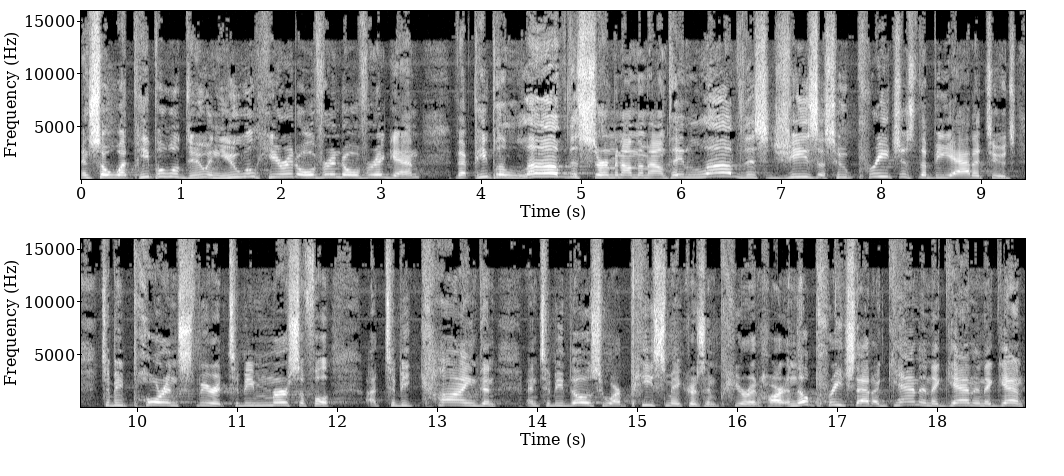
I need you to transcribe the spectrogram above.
And so, what people will do, and you will hear it over and over again, that people love the Sermon on the Mount. They love this Jesus who preaches the Beatitudes to be poor in spirit, to be merciful, uh, to be kind, and, and to be those who are peacemakers and pure at heart. And they'll preach that again and again and again.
